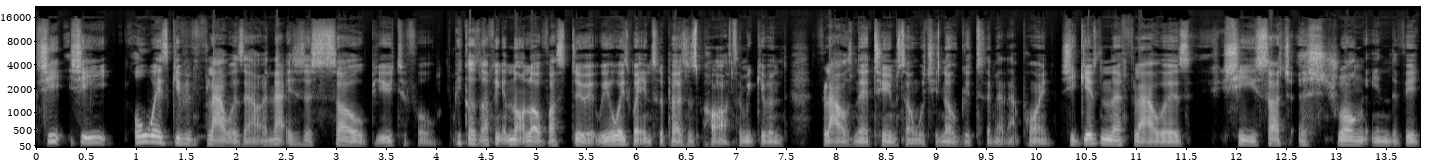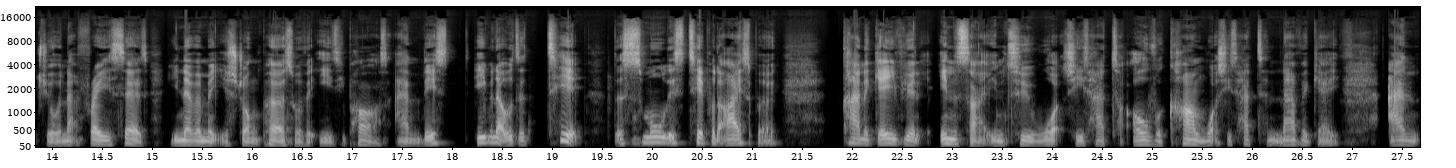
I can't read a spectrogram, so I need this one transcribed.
she she always giving flowers out, and that is just so beautiful because I think not a lot of us do it. We always wait into the person's past and we give them flowers in their tombstone, which is no good to them at that point. She gives them their flowers. She's such a strong individual, and that phrase says, "You never meet your strong person with an easy pass." And this, even though it was a tip, the smallest tip of the iceberg, kind of gave you an insight into what she's had to overcome, what she's had to navigate, and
